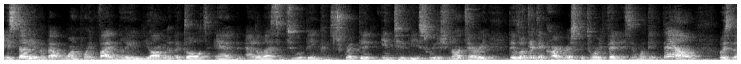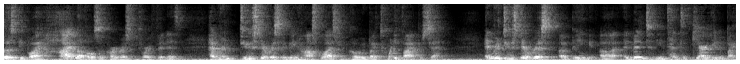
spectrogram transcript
A study of about 1.5 million young adults and adolescents who were being conscripted into the Swedish military, they looked at their cardiorespiratory fitness. And what they found was those people had high levels of cardiorespiratory fitness, had reduced their risk of being hospitalized from COVID by 25%, and reduced their risk of being uh, admitted to the intensive care unit by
